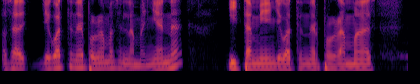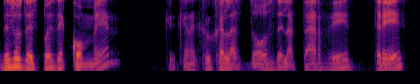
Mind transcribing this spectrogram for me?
o sea, llegó a tener programas en la mañana y también llegó a tener programas de esos después de comer, que, que creo que a las 2 de la tarde, 3,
